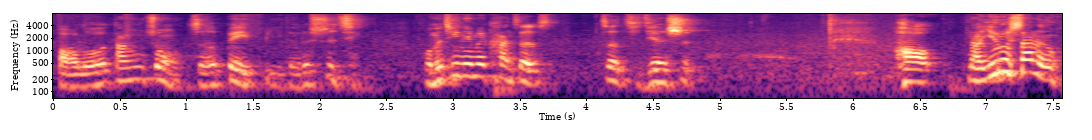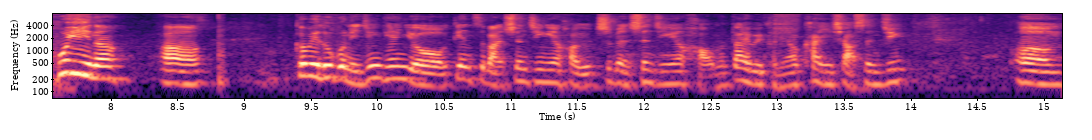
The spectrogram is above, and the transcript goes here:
保罗当众责备彼得的事情。我们今天会看这这几件事。好，那耶路撒冷会议呢？啊、各位，如果你今天有电子版圣经也好，有纸本圣经也好，我们待会可能要看一下圣经。嗯、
